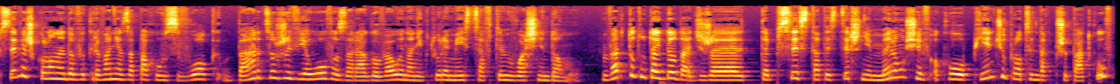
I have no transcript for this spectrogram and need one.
Psy wyszkolone do wykrywania zapachów zwłok bardzo żywiołowo zareagowały na niektóre miejsca w tym właśnie domu. Warto tutaj dodać, że te psy statystycznie mylą się w około 5% przypadków,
